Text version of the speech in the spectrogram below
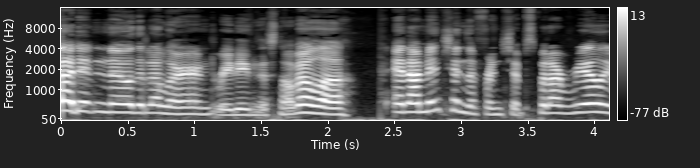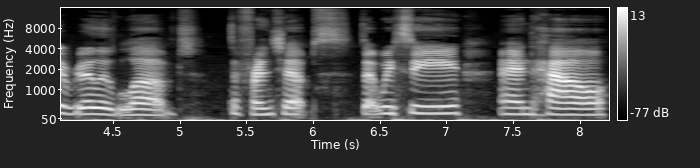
I didn't know that I learned reading this novella. And I mentioned the friendships, but I really, really loved the friendships that we see and how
